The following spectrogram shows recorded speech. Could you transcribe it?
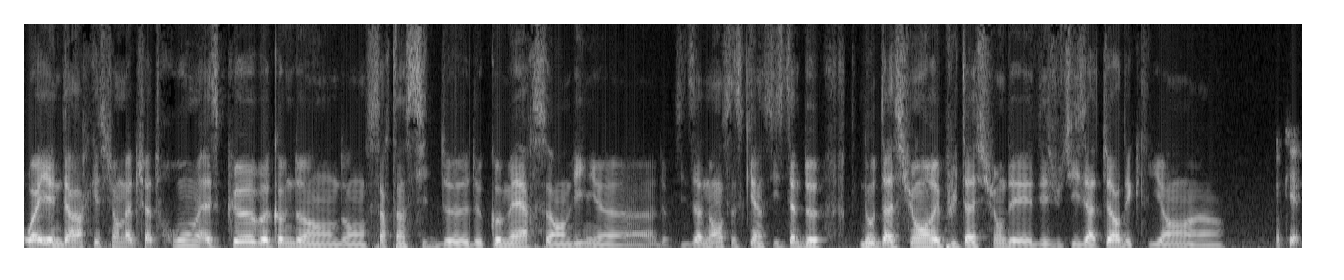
Ouais, il y a une dernière question de la chatroom. Est-ce que, bah, comme dans, dans, certains sites de, de, commerce en ligne, de petites annonces, est-ce qu'il y a un système de notation, réputation des, des utilisateurs, des clients Ok.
